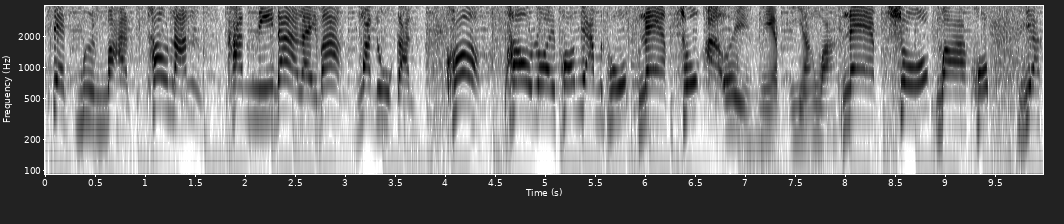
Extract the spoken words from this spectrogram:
270,000 บาทเท่านั้น คันนี้ได้อะไรบ้าง มาดูกัน ข้อเผาลอยพร้อมยางบรรทุกแหนบโชคอะเอ้ยแหนบเอียงวะแหนบโชคบาครบอยาก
